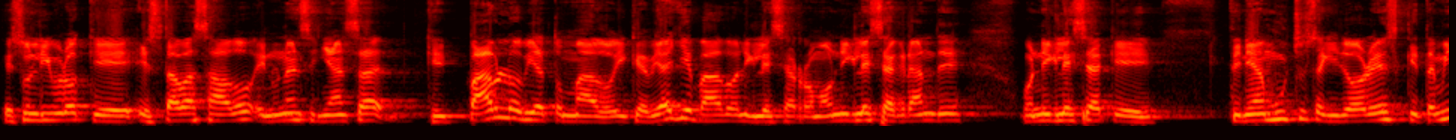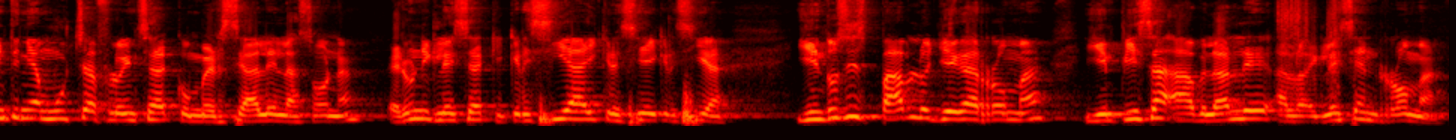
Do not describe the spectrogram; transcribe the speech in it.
Es un libro que está basado en una enseñanza que Pablo había tomado y que había llevado a la iglesia de Roma, una iglesia grande, una iglesia que tenía muchos seguidores, que también tenía mucha afluencia comercial en la zona. Era una iglesia que crecía y crecía y crecía. Y entonces Pablo llega a Roma y empieza a hablarle a la iglesia en Roma.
